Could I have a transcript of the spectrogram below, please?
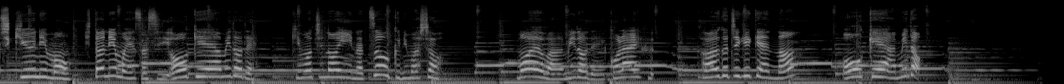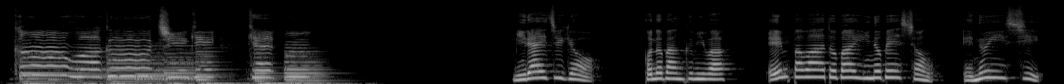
地球にも人にも優しい OK 網戸で気持ちのいい夏を送りましょう。萌えは網戸でエコライフ川口技研の OK アミド川口技研。未来事業。この番組はエンパワードバイイノベーション NEC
